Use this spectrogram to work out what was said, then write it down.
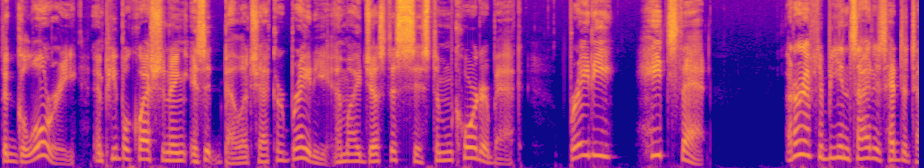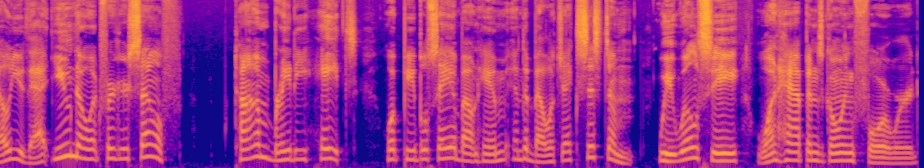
the glory and people questioning is it Belichick or Brady? Am I just a system quarterback? Brady hates that. I don't have to be inside his head to tell you that. You know it for yourself. Tom Brady hates what people say about him and the Belichick system. We will see what happens going forward.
